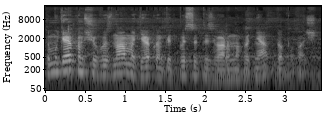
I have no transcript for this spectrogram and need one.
Тому дякую, що ви з нами. Дякую, підписуйтесь. Гарного дня, до побачення.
